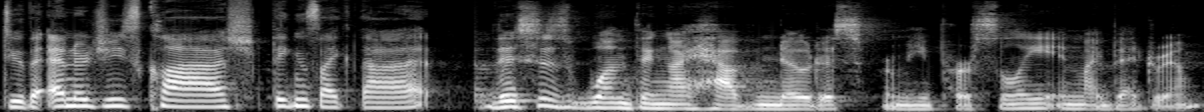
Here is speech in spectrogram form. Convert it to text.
Do the energies clash? Things like that? This is one thing I have noticed for me personally in my bedroom.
